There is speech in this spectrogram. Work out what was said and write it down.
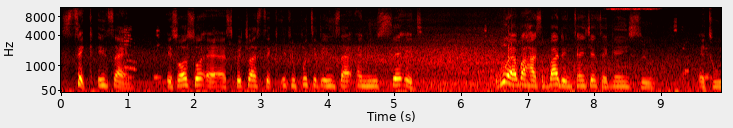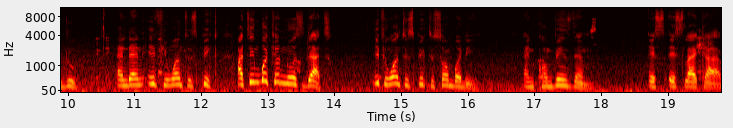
stick inside. It's also a, a spiritual stick. If you put it inside and you say it, whoever has bad intentions against you, it will do. And then if you want to speak, I think Bocho knows that. If you want to speak to somebody and convince them, it's, it's like uh,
